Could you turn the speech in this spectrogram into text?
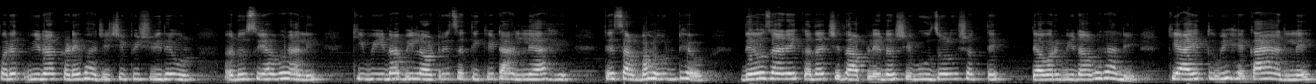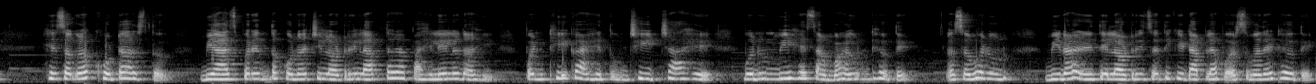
परत मीनाकडे भाजीची पिशवी देऊन अनुसुया म्हणाली की मीना मी लॉटरीचं तिकीट आणले आहे ते सांभाळून ठेव. देव जाणे कदाचित आपले नशीब उजळू शकते. त्यावर मीना म्हणाली की आई तुम्ही हे काय आणले? हे सगळं खोटं असतं. मी आजपर्यंत कोणाची लॉटरी लागताना पाहिलेलं नाही पण ठीक आहे तुमची इच्छा आहे म्हणून मी हे सांभाळून ठेवते. असं म्हणून मीनाने ते लॉटरीचं तिकीट आपल्या पर्समध्ये ठेवते.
